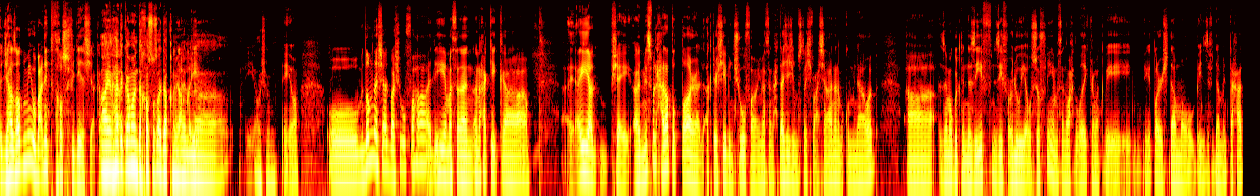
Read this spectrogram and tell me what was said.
جهاز هضمي وبعدين تتخصص في دي الاشياء كمان آه يعني هذا. كمان تخصص أدق من ال. أيوه ما شاء الله أيوه ومن ضمن الأشياء اللي بشوفها اللي هي مثلا أنا حكيك آه، أي شيء. بالنسبة للحالات الطارئه أكثر شيء بنشوفها يعني مثلا احتاج أجي المستشفى عشان أنا بكون مناوب. آه زي ما قلت النزيف نزيف علوي أو سفلي. يعني مثلا واحد الله يكرمك بي- بيطرش دم أو بينزف دم من تحت.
